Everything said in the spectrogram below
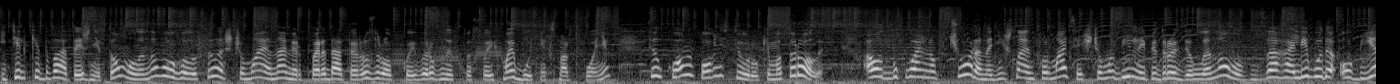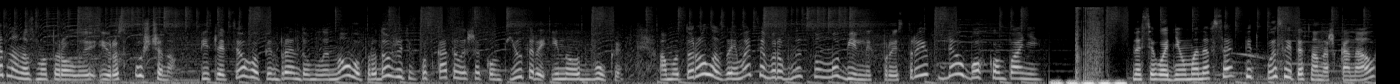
І тільки два тижні тому Lenovo оголосила, що має намір передати розробку і виробництво своїх майбутніх смартфонів цілком і повністю у руки Motorola. А от буквально вчора надійшла інформація, що мобільний підрозділ Lenovo взагалі буде об'єднано з Моторолою і розпущено. Після цього під брендом Lenovo продовжують випускати лише комп'ютери і ноутбуки. А Motorola займеться виробництвом мобільних пристроїв для обох компаній. На сьогодні у мене все. Підписуйтесь на наш канал,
